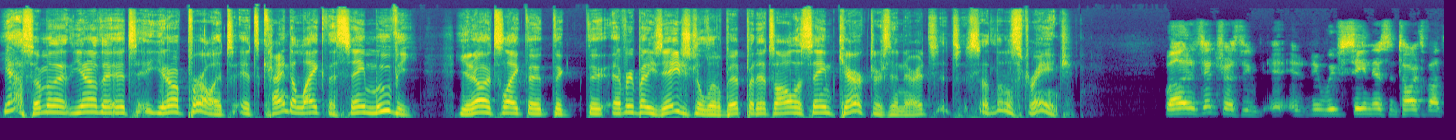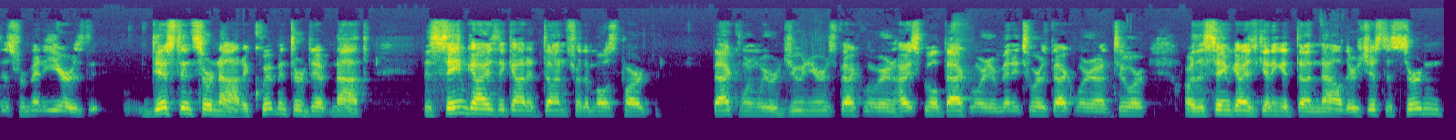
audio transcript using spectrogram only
yeah, some of the you know the, it's you know Pearl. It's it's kind of like the same movie. You know, it's like the, the the everybody's aged a little bit, but it's all the same characters in there. It's it's, it's a little strange. Well, it's interesting. It, it, we've seen this and talked about this for many years. Distance or not, equipment or not, the same guys that got it done for the most part back when we were juniors, back when we were in high school, back when we were in mini tours, back when we were on tour, are the same guys getting it done now. There's just a certain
